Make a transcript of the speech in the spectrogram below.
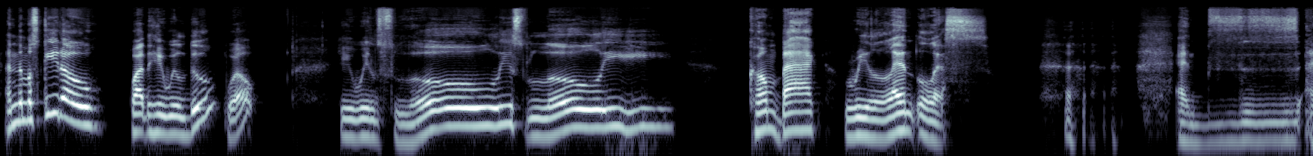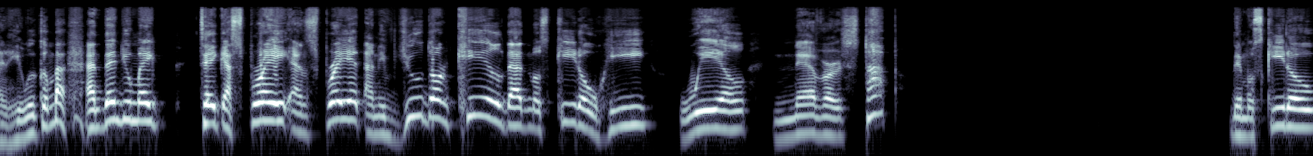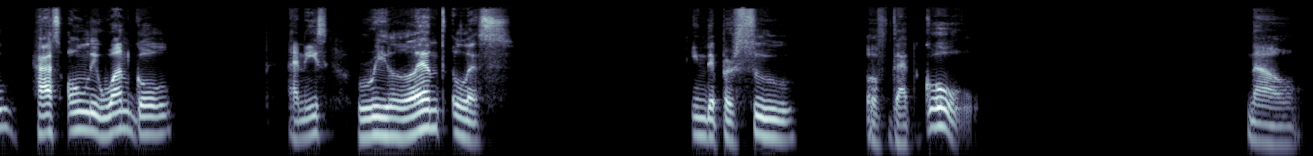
And the mosquito, what he will do? Well, he will slowly, slowly come back relentless. and bzz, and he will come back. And then you may take a spray and spray it. And if you don't kill that mosquito, he will never stop. The mosquito has only one goal and is relentless in the pursuit of that goal. Now,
